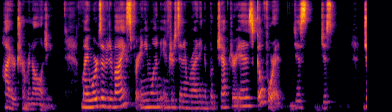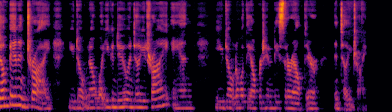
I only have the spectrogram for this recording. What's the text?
higher terminology. My words of advice for anyone interested in writing a book chapter is go for it. Just just jump in and try. You don't know what you can do until you try and you don't know what the opportunities that are out there until you try.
